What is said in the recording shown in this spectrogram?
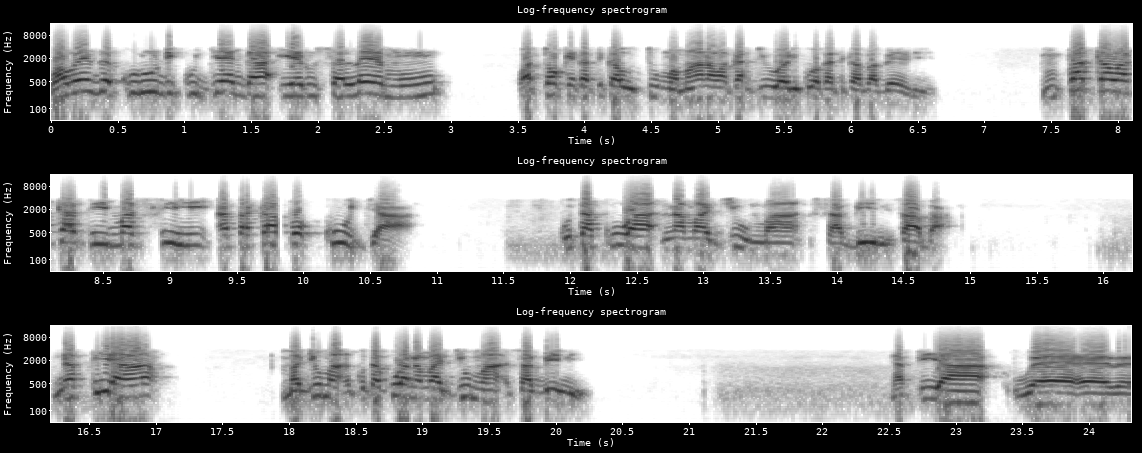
waweze kurudi kujenga Yerusalemu watoke katika utumwa maana wakati huu walikuwa katika Babeli. Mpaka wakati masihi atakapokuja kutakuwa na majuma sabini saba. Na pia majuma kutakuwa na majuma sabini. Na pia we, we,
